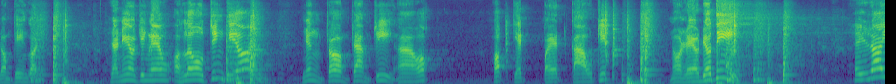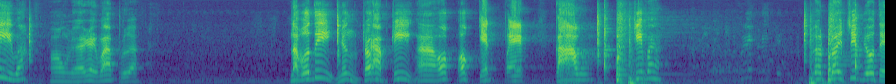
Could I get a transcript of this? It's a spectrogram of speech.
ลองทิ้งก่อนอย่างนี้เอาจริงแล้วเอาเราจริงกี่อนหนึ่งสองสามสี่ห้าหกหกเจ็ดแปดเก้าสิบนอนแล้วเดี๋ยวที่ไอ้ไรวะเอาเลยไรวะเปลือนับที่หนึ่งสองสามสี่ห้าหกหกเจ็ดแปดเก้าสิบอะ แล้วไปจิบโยแต่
